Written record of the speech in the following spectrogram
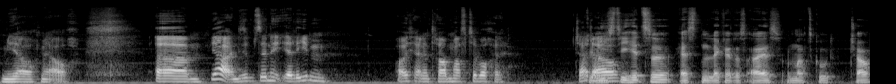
Mir auch, mir auch. Ähm, ja, in diesem Sinne, ihr Lieben, euch eine traumhafte Woche. Ciao, ciao. Genießt die Hitze, esst ein leckeres Eis und macht's gut. Ciao.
